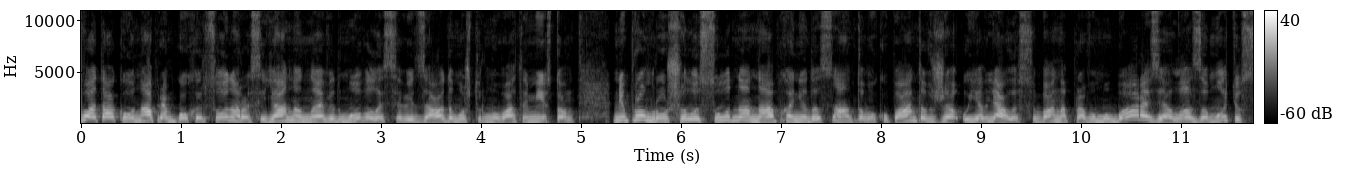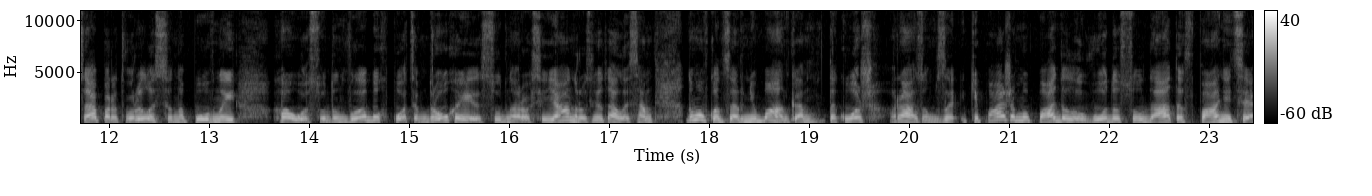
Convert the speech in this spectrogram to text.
Раптову атаку у напрямку Херсона росіяни не відмовилися від задуму штурмувати місто. Дніпром рушило судна, напхані десантом. Окупанти вже уявляли себе на правому березі, але за мить усе перетворилося на повний хаос. Один вибух, потім другий. Судна росіян розліталися. Думав концерні банки. Також разом з екіпажами падали у воду солдати в паніці,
